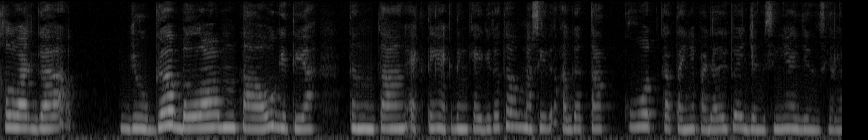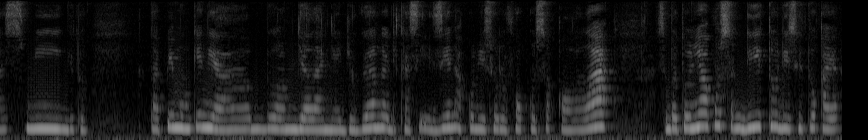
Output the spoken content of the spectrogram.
keluarga juga belum tahu gitu ya tentang acting acting kayak gitu tuh masih agak takut katanya. Padahal itu agensinya agensi resmi gitu tapi mungkin ya belum jalannya juga nggak dikasih izin aku disuruh fokus sekolah. Sebetulnya aku sedih tuh di situ kayak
